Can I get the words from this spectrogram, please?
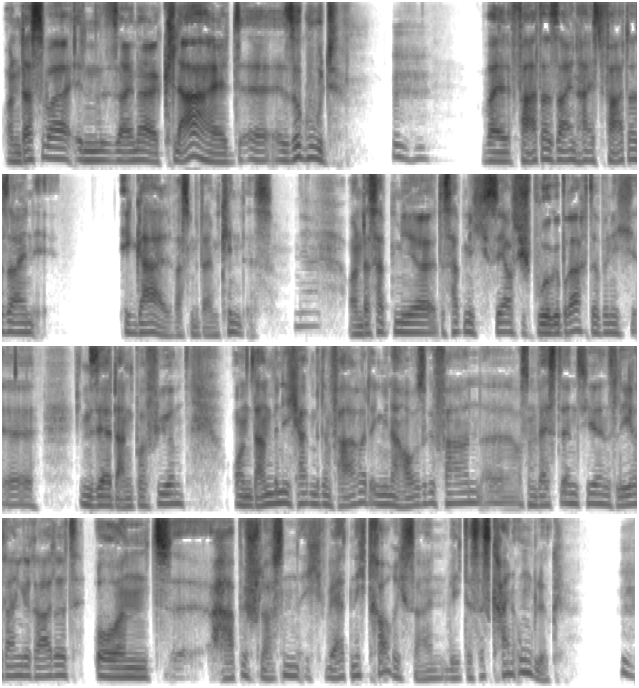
Und das war in seiner Klarheit äh, so gut. Mhm. Weil Vater sein heißt Vater sein, egal was mit deinem Kind ist. Ja. Und das hat mir, das hat mich sehr auf die Spur gebracht. Da bin ich äh, ihm sehr dankbar für. Und dann bin ich halt mit dem Fahrrad irgendwie nach Hause gefahren, äh, aus dem Westend hier ins Lehl reingeradelt und äh, habe beschlossen, ich werde nicht traurig sein. Das ist kein Unglück. Mhm.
